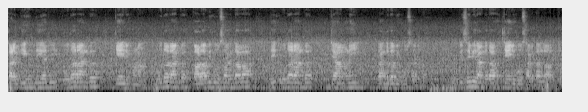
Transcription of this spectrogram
ਕਲਗੀ ਹੁੰਦੀ ਆ ਜੀ, ਉਹਦਾ ਰੰਗ ਚੇਂਜ ਹੋਣਾ। ਉਹਦਾ ਰੰਗ ਕਾਲਾ ਵੀ ਹੋ ਸਕਦਾ ਵਾ ਤੇ ਉਹਦਾ ਰੰਗ ਜਾਮਣੀ ਰੰਗ ਦਾ ਵੀ ਹੋ ਸਕਦਾ। ਕਿਸੇ ਵੀ ਰੰਗ ਦਾ ਚੇਂਜ ਹੋ ਸਕਦਾ ਲਾਲ ਤੋਂ।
